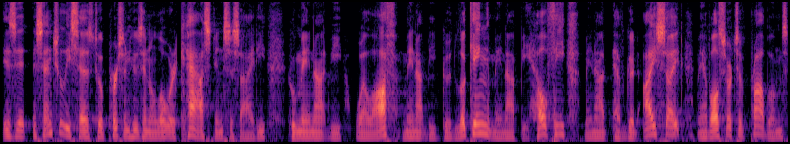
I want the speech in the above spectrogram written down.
is it essentially says to a person who's in a lower caste in society, who may not be well off, may not be good looking, may not be healthy, may not have good eyesight, may have all sorts of problems,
